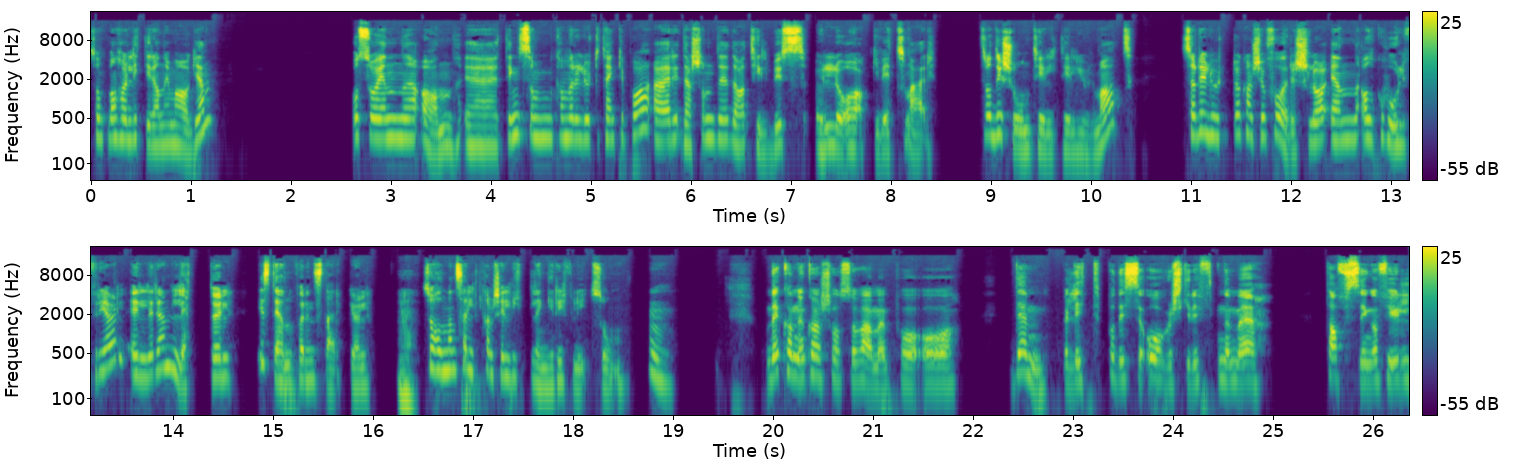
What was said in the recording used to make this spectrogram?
sånn at man har litt i magen. Og så en annen eh, ting som kan være lurt å tenke på, er dersom det da tilbys øl og akevitt, som er tradisjon til, til julemat, så er det lurt å kanskje foreslå en alkoholfri øl eller en lettøl istedenfor en sterk øl. Mm. Så holder man seg litt- kanskje litt lenger i flytsonen. Mm. Det kan jo kanskje også være med på å dempe litt på disse overskriftene med tafsing og fyll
